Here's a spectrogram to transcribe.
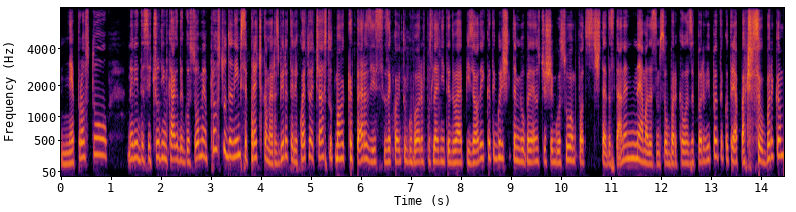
не просто нали, да се чудим как да гласуваме, просто да не им се пречкаме, разбирате ли, което е част от моя катарзис, за който говоря в последните два епизода и категоричната ми убеденост, че ще гласувам каквото ще да стане. Няма да съм се объркала за първи път, ако трябва пак ще се объркам,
